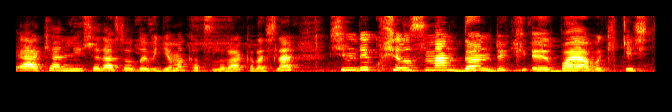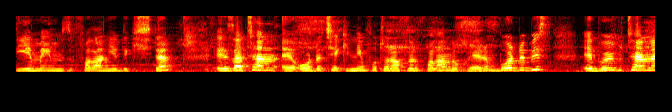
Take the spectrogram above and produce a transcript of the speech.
Eğer kendini hissederse o da videoma katılır arkadaşlar. Şimdi Kuşadası'ndan döndük. Ee, bayağı vakit geçti. Yemeğimizi falan yedik işte. Ee, zaten e, orada çekindiğim fotoğrafları falan da koyarım. Bu arada biz e, böyle bir tane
